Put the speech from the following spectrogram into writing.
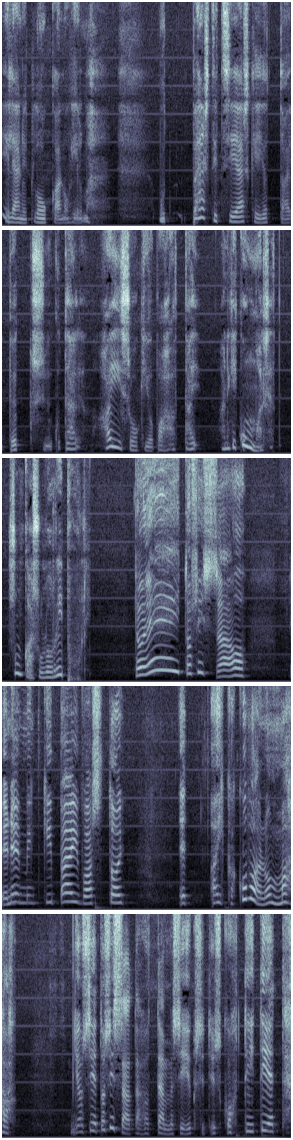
Elä nyt loukkaannut Hilma. Mut päästit sie äsken jotain pöksyä, kun täällä haisookin jo pahalta tai ainakin kummalliselta. Sunkaan sulla on ripuli. No ei tosissaan oo. Enemminkin päinvastoin. Et aika kovan on maha. Jos sie tosissaan tahot tämmöisiä yksityiskohtia tietää.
